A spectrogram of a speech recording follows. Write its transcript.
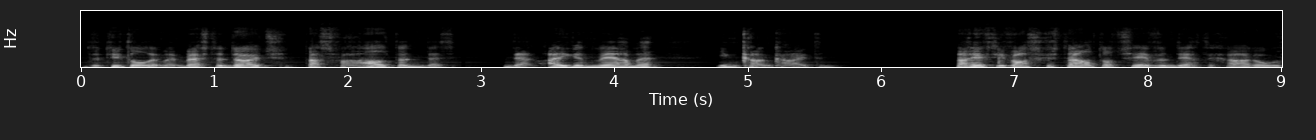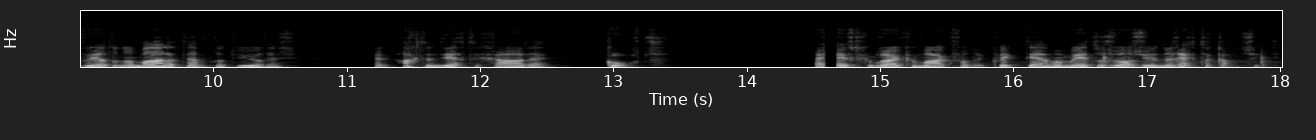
de titel in mijn beste Duits Das Verhalten des, der Eigenwärme in Krankheiten. Daar heeft hij vastgesteld dat 37 graden ongeveer de normale temperatuur is en 38 graden koorts. Hij heeft gebruik gemaakt van een kwikthermometer zoals u in de rechterkant ziet.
